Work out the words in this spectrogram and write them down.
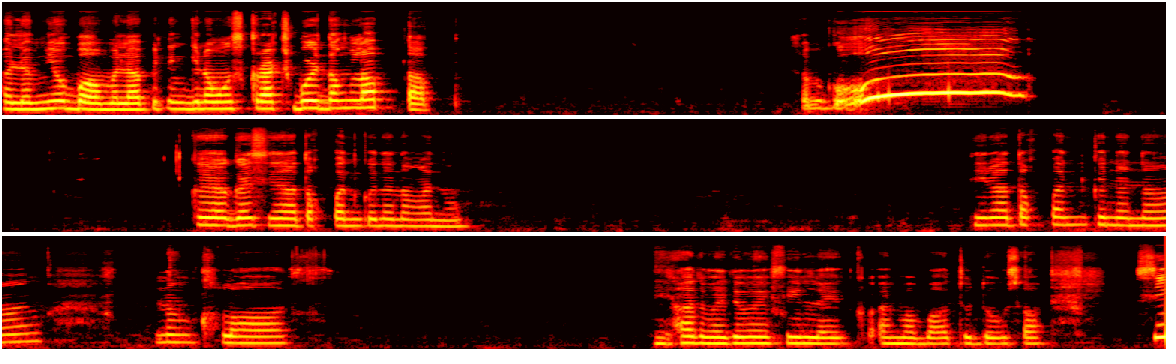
Alam niyo ba, malapit yung ginawang scratchboard ang laptop. Sabi ko, oh! Kaya guys, tinatakpan ko na ng ano. Tinatakpan ko na ng, ng cloth. God, why do I feel like I'm about to doze off? Sing!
